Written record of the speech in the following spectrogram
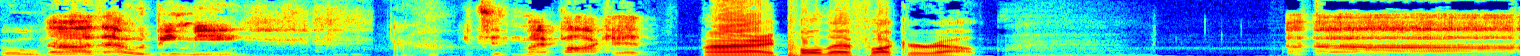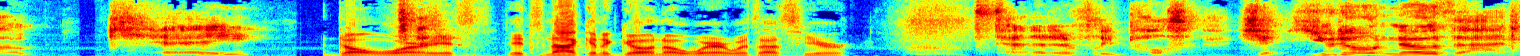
Uh, that would be me. It's in my pocket. All right, pull that fucker out. Uh, okay. Don't worry, it's it's not going to go nowhere with us here. Tentatively pulls. Yeah, you don't know that.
